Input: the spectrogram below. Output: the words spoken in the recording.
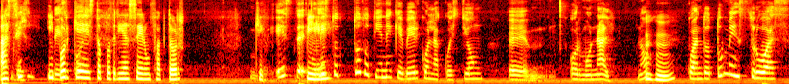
¿Ah, sí? ¿Y por qué esto podría ser un factor? Que, este, esto todo tiene que ver con la cuestión em, hormonal, ¿no? Cuando tú menstruas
